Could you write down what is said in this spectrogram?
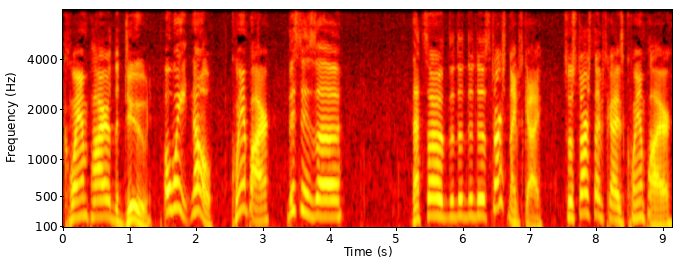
Quampire the dude. Oh, wait, no. Quampire. This is, uh, that's, uh, the, the, the, Star Snipes guy. So Star Snipes guy is Quampire.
